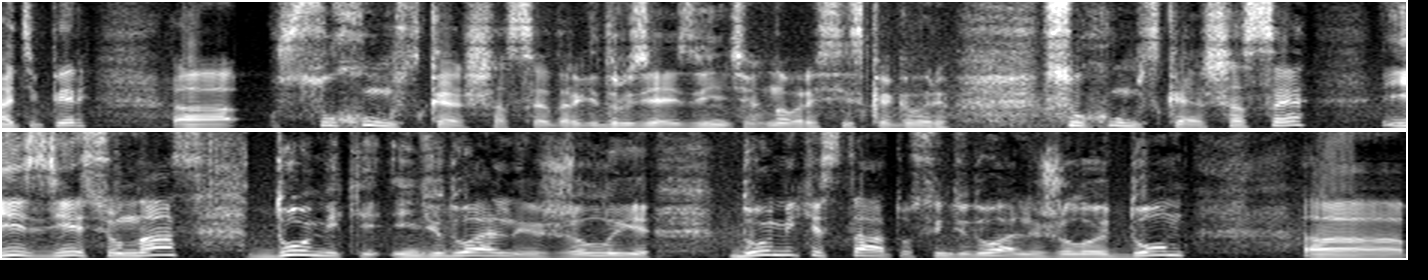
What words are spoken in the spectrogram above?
А теперь э, Сухумское шоссе, дорогие друзья, извините, Новороссийское говорю. Сухумское шоссе. И здесь у нас домики, индивидуальные жилые домики, статус индивидуальный жилой дом, э,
